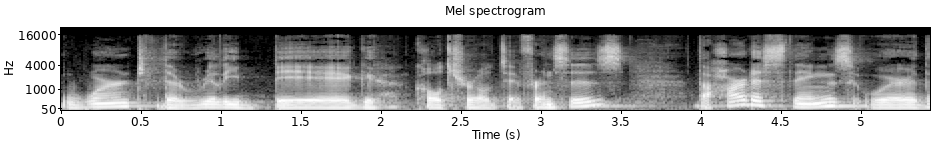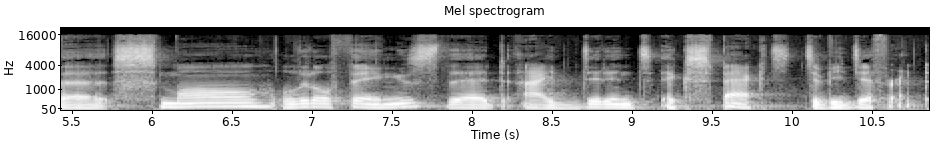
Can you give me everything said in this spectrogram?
weren't the really big cultural differences the hardest things were the small little things that I didn't expect to be different.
